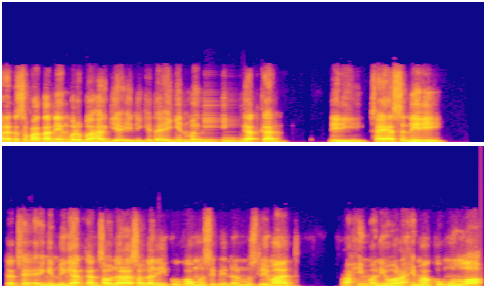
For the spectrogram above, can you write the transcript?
Pada kesempatan yang berbahagia ini kita ingin mengingatkan diri saya sendiri dan saya ingin mengingatkan saudara-saudariku kaum muslimin dan muslimat rahimani wa rahimakumullah.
